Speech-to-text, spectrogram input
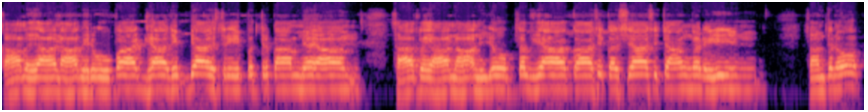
कामयानाभिरूपाढ़्या दिव्या स्त्री पुत्र काम्यया सात्वया नानुयोक्तव्या काशिकस्यासि चांगरी शांतनो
